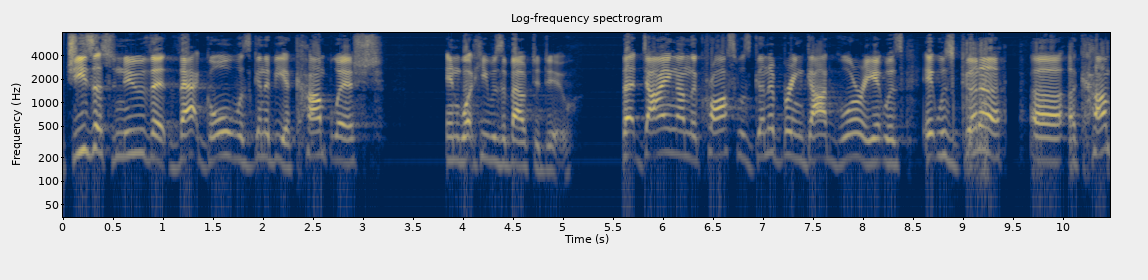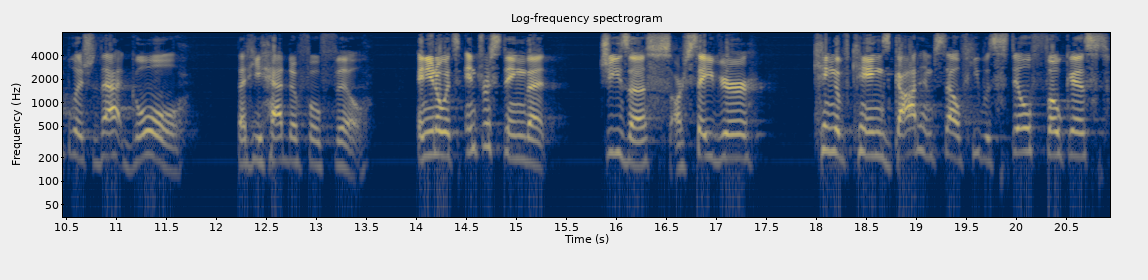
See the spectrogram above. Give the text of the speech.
Jesus knew that that goal was going to be accomplished in what he was about to do. That dying on the cross was going to bring God glory. It was, it was going to uh, accomplish that goal that he had to fulfill. And you know, it's interesting that Jesus, our Savior, King of Kings, God Himself, He was still focused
